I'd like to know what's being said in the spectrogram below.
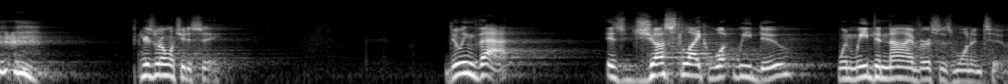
Here's what I want you to see. Doing that is just like what we do when we deny verses 1 and 2.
